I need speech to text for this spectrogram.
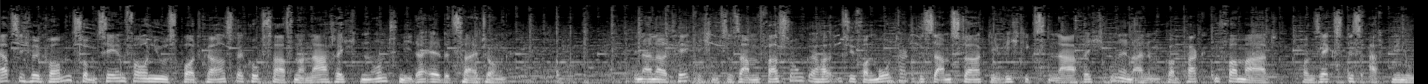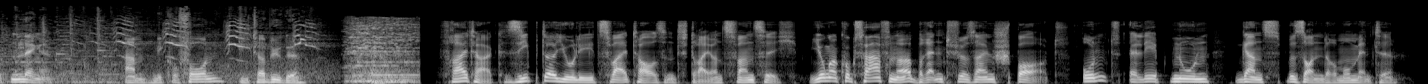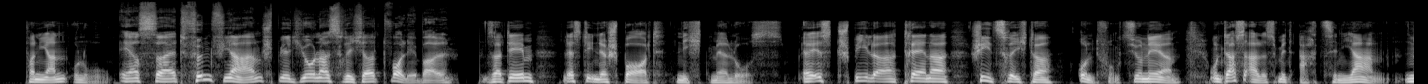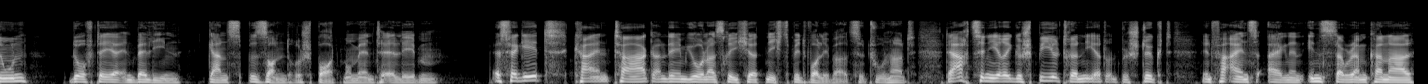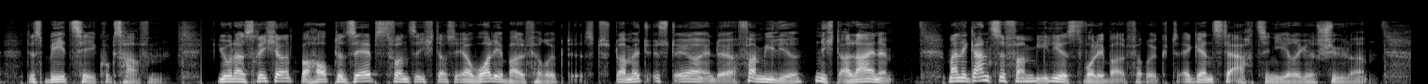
Herzlich willkommen zum CNV News Podcast der Cuxhavener Nachrichten und Niederelbe Zeitung. In einer täglichen Zusammenfassung erhalten Sie von Montag bis Samstag die wichtigsten Nachrichten in einem kompakten Format von sechs bis acht Minuten Länge. Am Mikrofon Dieter Büge. Freitag, 7. Juli 2023. Junger Cuxhavener brennt für seinen Sport und erlebt nun ganz besondere Momente von Jan Unruh. Erst seit fünf Jahren spielt Jonas Richard Volleyball. Seitdem lässt ihn der Sport nicht mehr los. Er ist Spieler, Trainer, Schiedsrichter und Funktionär. Und das alles mit 18 Jahren. Nun durfte er in Berlin ganz besondere Sportmomente erleben. Es vergeht kein Tag, an dem Jonas Richard nichts mit Volleyball zu tun hat. Der 18-Jährige spielt, trainiert und bestückt den vereinseigenen Instagram-Kanal des BC Cuxhaven. Jonas Richard behauptet selbst von sich, dass er Volleyball verrückt ist. Damit ist er in der Familie nicht alleine. Meine ganze Familie ist Volleyball verrückt, ergänzt der 18-jährige Schüler.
